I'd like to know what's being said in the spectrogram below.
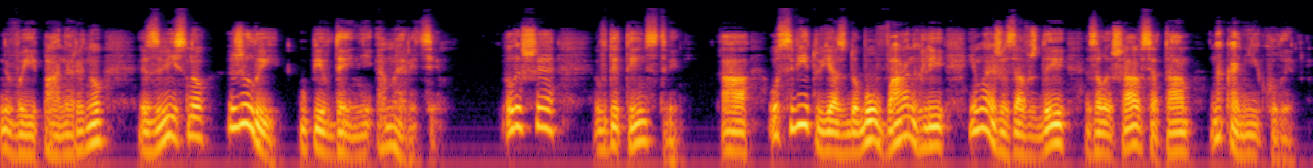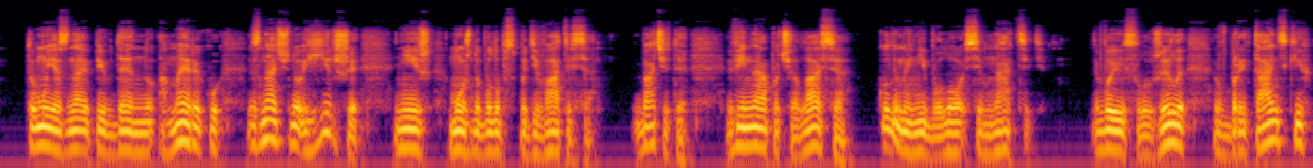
Ви, пане Рено, звісно, жили у Південній Америці. Лише в дитинстві а освіту я здобув в Англії і майже завжди залишався там на канікули. Тому я знаю Південну Америку значно гірше, ніж можна було б сподіватися. Бачите, війна почалася, коли мені було 17. Ви служили в британських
